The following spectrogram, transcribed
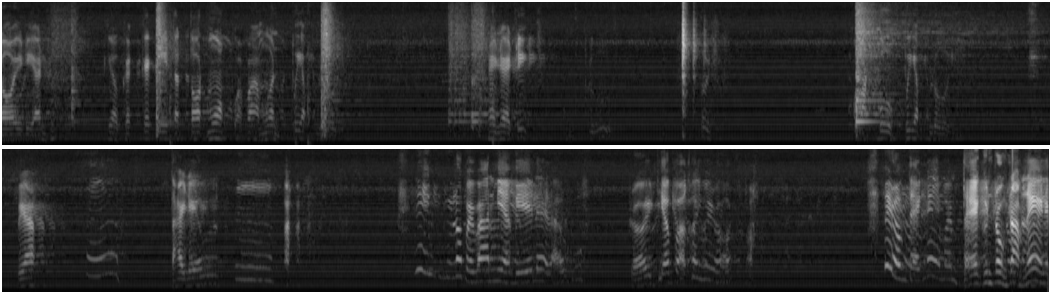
ลอยเดียนเกี่ยวกับแกตัดตอดมวกกว่ เราไปบ้านเมียเบเลยแล้วร้อยเดียวปะกใคยไม่รอดไม่ยอมแตกแน่มันแตกขึ้นตรงสามแน่ใน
